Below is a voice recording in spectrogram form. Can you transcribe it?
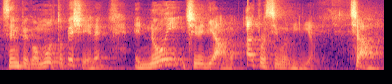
sempre con molto piacere e noi ci vediamo al prossimo video. Ciao!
